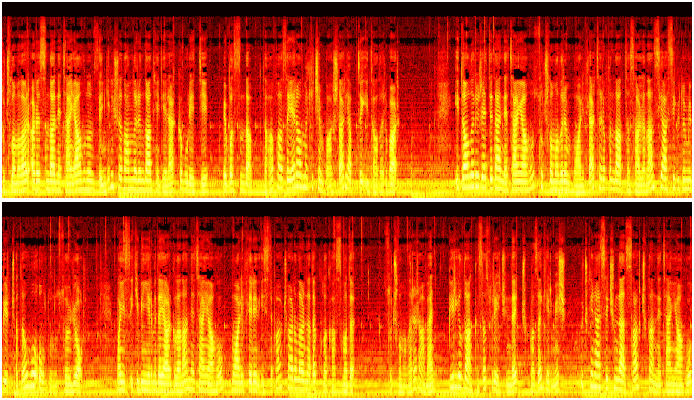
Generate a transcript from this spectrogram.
Suçlamalar arasında Netanyahu'nun zengin iş adamlarından hediyeler kabul ettiği ve basında daha fazla yer almak için bağışlar yaptığı iddiaları var. İddiaları reddeden Netanyahu, suçlamaların muhalifler tarafından tasarlanan siyasi güdümlü bir çatava olduğunu söylüyor. Mayıs 2020'de yargılanan Netanyahu, muhaliflerin istifa çağrılarına da kulak asmadı. Suçlamalara rağmen bir yıldan kısa süre içinde çıkmaza girmiş, üç genel seçimden sağ çıkan Netanyahu,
